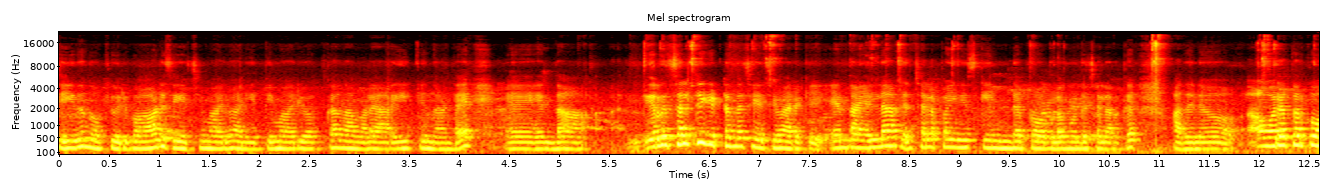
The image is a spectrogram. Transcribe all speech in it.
ചെയ്ത് നോക്കി ഒരുപാട് ചേച്ചിമാരും അനിയത്തിമാരും ഒക്കെ നമ്മളെ അറിയിക്കുന്നുണ്ട്. എന്താ റിസൾട്ട് കിട്ടുന്ന ചേച്ചിമാരൊക്കെ എന്താ എല്ലാ ചിലപ്പോൾ ഈ സ്കിന്നിന്റെ പ്രോബ്ലം കൊണ്ട് ചിലർക്ക് അതിന് ഓരോരുത്തർക്കും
